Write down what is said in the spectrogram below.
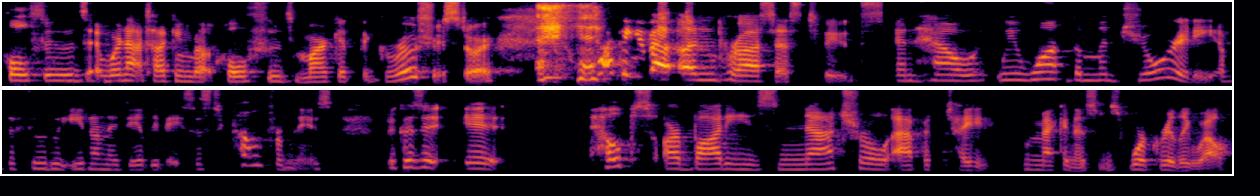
whole foods and we're not talking about whole foods market the grocery store. We're talking about unprocessed foods and how we want the majority of the food we eat on a daily basis to come from these because it, it helps our body's natural appetite mechanisms work really well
